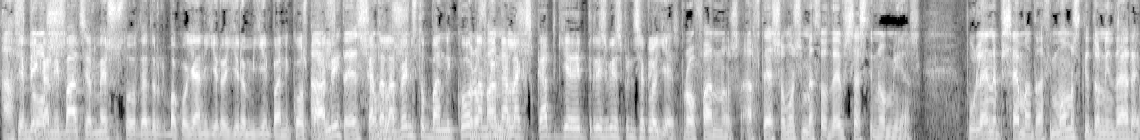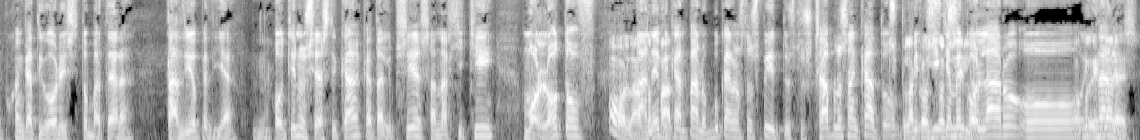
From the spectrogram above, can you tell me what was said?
Αυτός- Και μπήκαν οι μπάτσε μέσα στο δέντρο του Μπακογιάννη γύρω-γύρω, μην γίνει πανικός πάλι. Αυτές Καταλαβαίνεις όμως- τον πανικό να μην Προφανώς. αλλάξει κάτι και τρεις μήνες πριν τις εκλογές. Προφανώς. Αυτές όμως οι μεθοδεύσεις της αστυνομίας που λένε ψέματα, θυμόμαστε και τον Ιδαρέ που είχαν κατηγορήσει τον πατέρα, τα δύο παιδιά, Ναι. ότι είναι ουσιαστικά καταληψίες, αναρχικοί, μολότοφ. Όλα, το ανέβηκαν πάντα. πάνω, μπούκαναν στο σπίτι τους, τους ξάπλωσαν κάτω. Τους πλακώσαν Βγήκε στο με ξύλο. κολάρο ο, Ο ο Ιδαρές. Ιδαρές.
